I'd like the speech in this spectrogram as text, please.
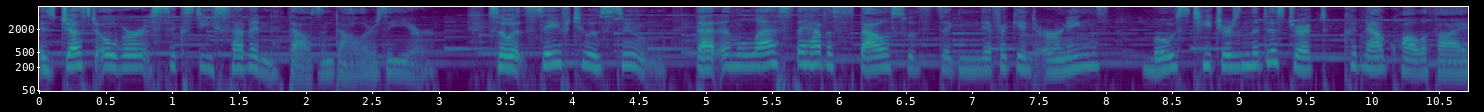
is just over $67,000 a year. So it's safe to assume that unless they have a spouse with significant earnings, most teachers in the district could now qualify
